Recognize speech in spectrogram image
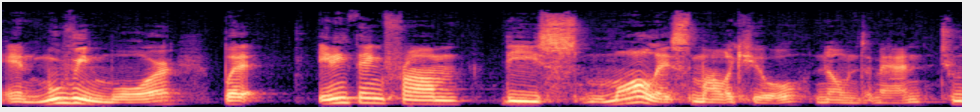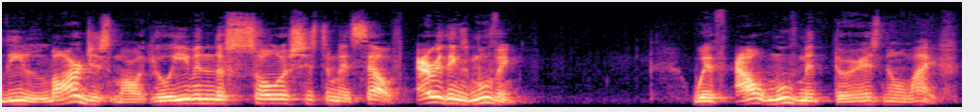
and moving more. But anything from the smallest molecule known to man to the largest molecule, even the solar system itself, everything's moving. Without movement, there is no life.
